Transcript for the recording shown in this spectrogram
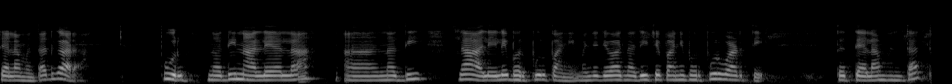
त्याला म्हणतात गारा. पूर नदी नाल्याला नदीला आलेले भरपूर पाणी. म्हणजे जेव्हा नदीचे पाणी भरपूर वाढते तर त्याला म्हणतात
